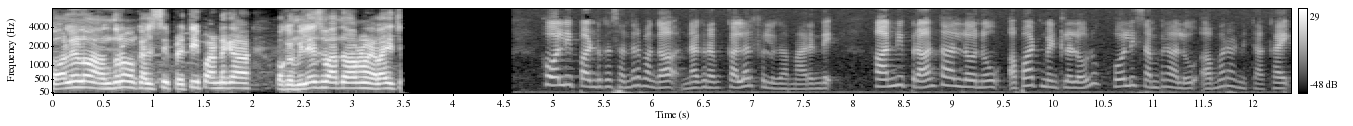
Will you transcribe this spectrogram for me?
కాలనీలో అందరం కలిసి ప్రతి పండుగ ఒక విలేజ్ వాతావరణం ఎలా హోలీ పండుగ సందర్భంగా నగరం కలర్ఫుల్గా మారింది. అన్ని ప్రాంతాల్లోనూ అపార్ట్మెంట్లలోనూ హోలీ సంబరాలు అమరాన్ని తాకాయి.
